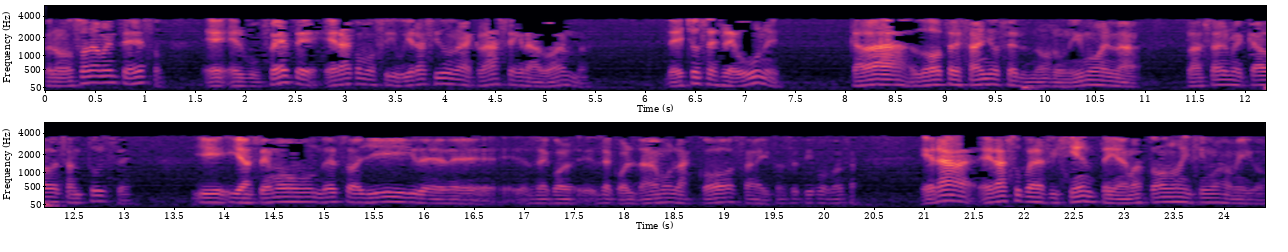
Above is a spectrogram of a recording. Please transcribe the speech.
pero no solamente eso, eh, el bufete era como si hubiera sido una clase graduanda. De hecho, se reúne cada dos o tres años nos reunimos en la plaza del mercado de Santurce y, y hacemos un de eso allí de, de, recordamos las cosas y todo ese tipo de cosas. Era era súper eficiente y además todos nos hicimos amigos.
